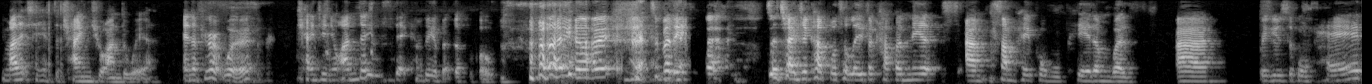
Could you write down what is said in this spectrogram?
you might actually have to change your underwear. And if you're at work changing your undies, that can be a bit difficult. you know, yeah. it's a bit easier to change a couple to leave a couple of nets. Um, some people will pair them with a reusable pad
